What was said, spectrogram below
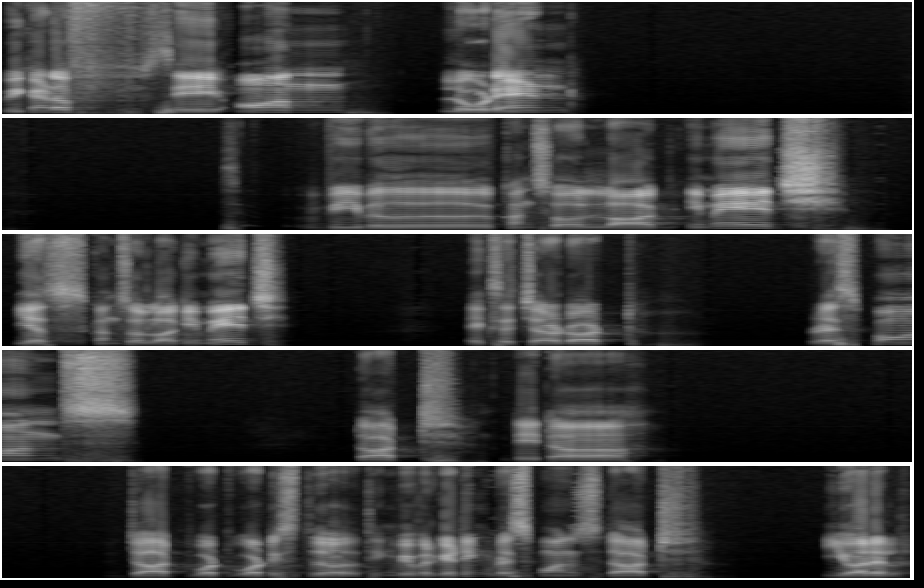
we kind of say on load end, we will console log image, yes, console log image, xhr dot response dot data dot what what is the thing we were getting? Response dot url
